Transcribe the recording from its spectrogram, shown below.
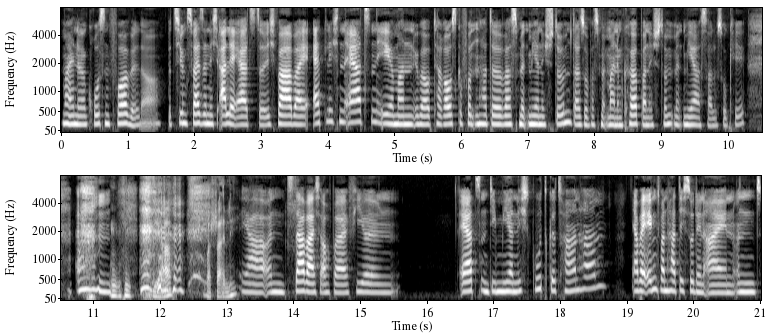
meine großen Vorbilder, beziehungsweise nicht alle Ärzte. Ich war bei etlichen Ärzten, ehe man überhaupt herausgefunden hatte, was mit mir nicht stimmt, also was mit meinem Körper nicht stimmt. Mit mir ist alles okay. ja, wahrscheinlich. Ja, und da war ich auch bei vielen Ärzten, die mir nicht gut getan haben. Aber irgendwann hatte ich so den einen und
